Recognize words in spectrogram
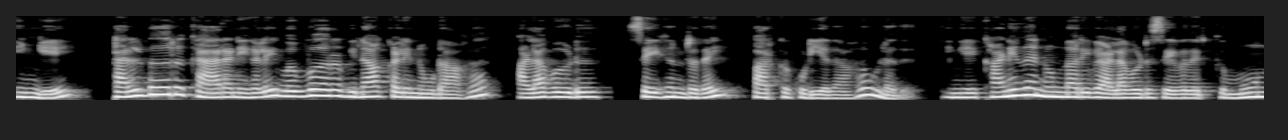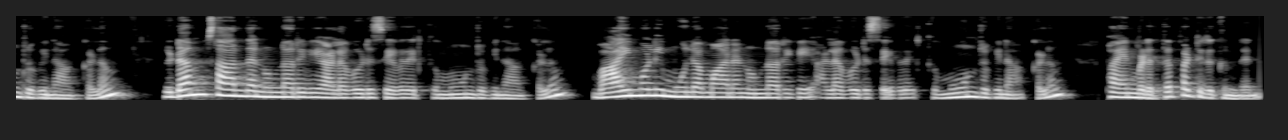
இங்கே பல்வேறு காரணிகளை வெவ்வேறு வினாக்களினூடாக அளவீடு செய்கின்றதை பார்க்கக்கூடியதாக உள்ளது. இங்கே கணித நுண்ணறிவை அளவீடு செய்வதற்கு மூன்று வினாக்களும் இடம் சார்ந்த நுண்ணறிவை அளவீடு செய்வதற்கு மூன்று வினாக்களும் வாய்மொழி மூலமான நுண்ணறிவை அளவீடு செய்வதற்கு மூன்று வினாக்களும் பயன்படுத்தப்பட்டிருக்கின்றன.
